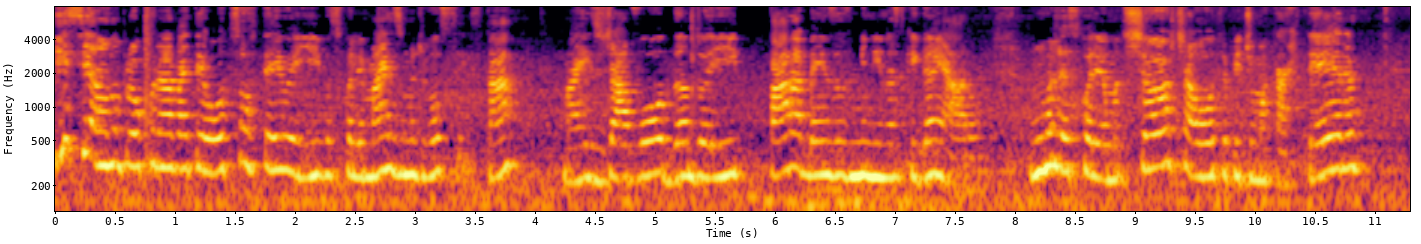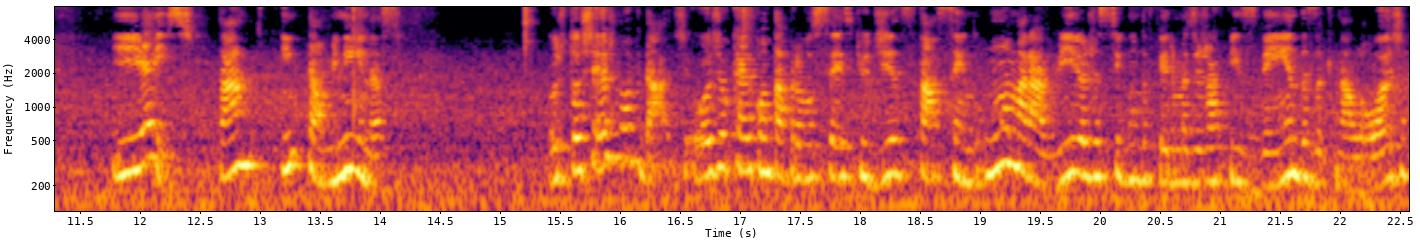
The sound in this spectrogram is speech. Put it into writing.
E se ela não procurar, vai ter outro sorteio aí. Vou escolher mais uma de vocês, tá? Mas já vou dando aí parabéns às meninas que ganharam. Uma já escolheu uma t-shirt, a outra pediu uma carteira. E é isso, tá? Então, meninas, hoje tô cheia de novidade. Hoje eu quero contar pra vocês que o dia está sendo uma maravilha. Hoje é segunda-feira, mas eu já fiz vendas aqui na loja.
